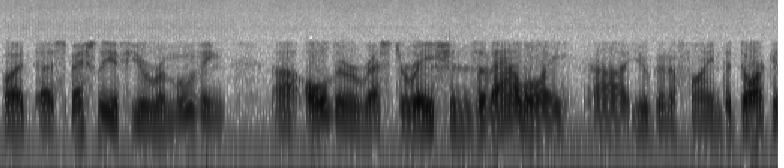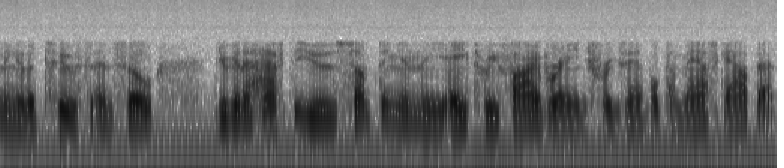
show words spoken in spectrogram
But uh, especially if you're removing uh, older restorations of alloy, uh, you're going to find the darkening of the tooth, and so you're going to have to use something in the A35 range, for example, to mask out that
